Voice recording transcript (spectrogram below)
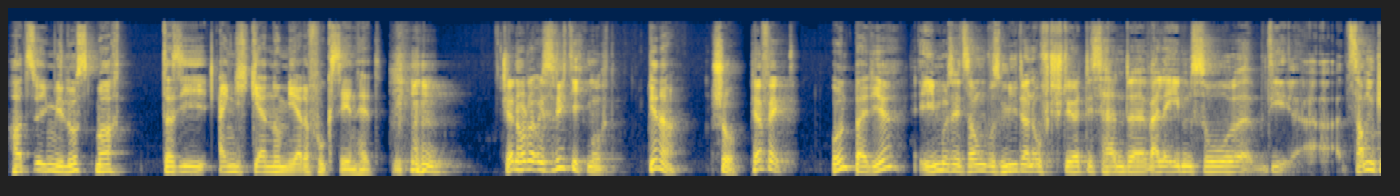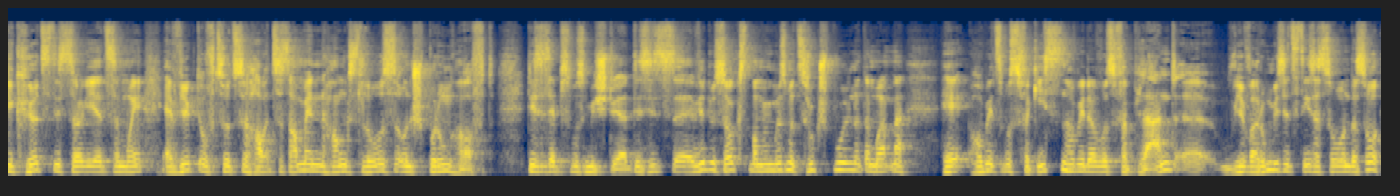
hat es irgendwie Lust gemacht, dass ich eigentlich gern noch mehr davon gesehen hätte. Schön, hat er alles richtig gemacht. Genau, schon. Perfekt. Und bei dir? Ich muss jetzt sagen, was mich dann oft stört, ist halt, äh, weil er eben so äh, die zusammengekürzt ist, sage ich jetzt einmal, er wirkt oft so zusammenhangslos und sprunghaft. Das ist etwas, was mich stört. Das ist, wie du sagst, manchmal muss man zurückspulen und dann meint man, hey, habe ich jetzt was vergessen, habe ich da was verplant, wie, warum ist jetzt das so und so?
